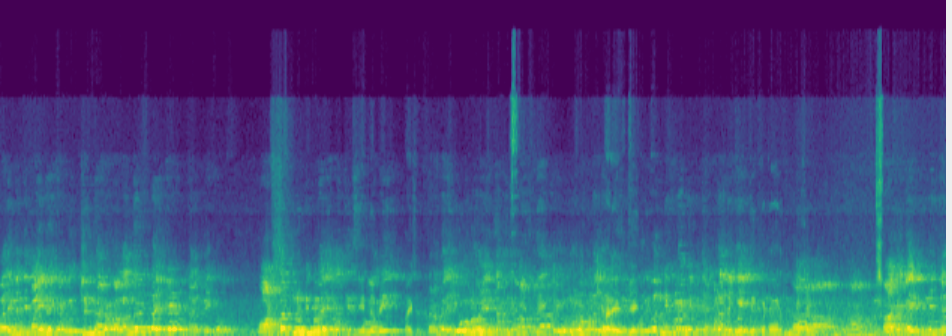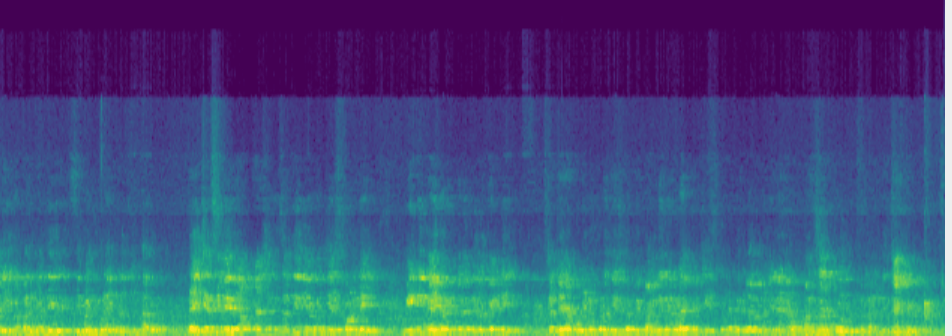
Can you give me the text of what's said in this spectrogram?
పది మంది పైన ఇక్కడ వచ్చున్నారు. వాళ్ళందరూ కూడా ఇక్కడే ఉంటారు మీకు. వాట్సాప్ నుండి కూడా ఎలా తీసుకోవాలి? తర్వాత యోనో ఎంతమంది వాడుతున్నారు? యోనోలో కూడా ఇవన్నీ కూడా మీకు చెప్పడానికి బాగా నైపుణ్యం కలిగిన పది మంది సిబ్బంది కూడా ఇక్కడ వచ్చున్నారు. దయచేసి మీరు అవకాశాన్ని సద్వినియోగం చేసుకోండి. మీటింగ్ అయిన వెంటనే వెళ్ళకండి చక్కగా భోజనం కూడా తీసుకొని మీ పనులు కూడా ఇక్కడ తీసుకుంటే మీరు వెళ్ళమని నేను మనసారి కోరుకుంటున్నాను థ్యాంక్ యూ ఏడుందన్న Paytm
